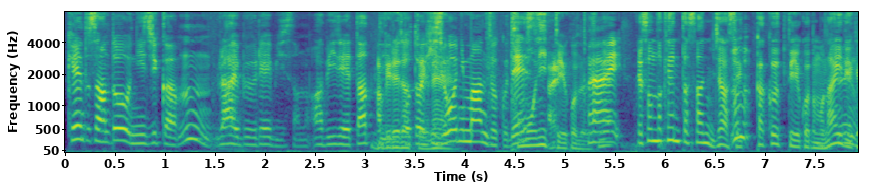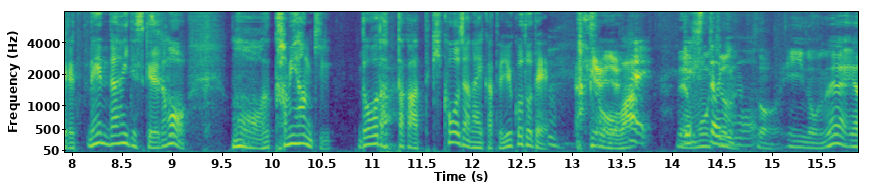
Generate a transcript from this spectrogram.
健太さんと2時間ライブレイビーさんの浴びれたっていうれたっていうね。ことは非常に満足です。共にっていうことですね、はい。でそんな健太さんにじゃあせっかくっていうこともないでけれ、ねないですけれどももう上半期どうだったかって聞こうじゃないかということで、今日は、はい。ゲスでも。ちろんトにも。そういいのをね選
